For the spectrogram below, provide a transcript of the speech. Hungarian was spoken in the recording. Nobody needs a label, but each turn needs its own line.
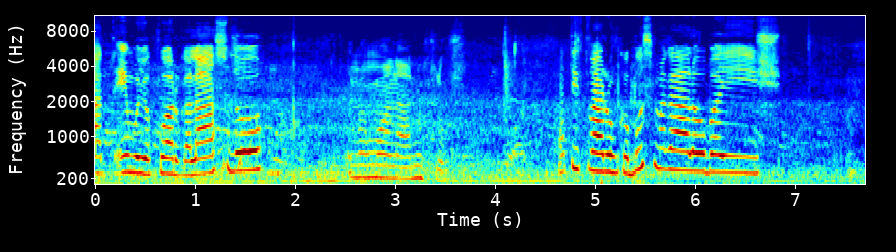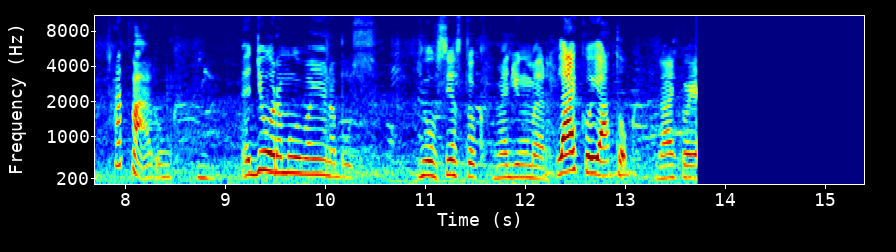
Hát én vagyok Varga László.
Meg Molnár Miklós.
Hát itt várunk a busz megállóba is. Hát várunk. Egy óra múlva jön a busz.
Jó, sziasztok, megyünk, már.
Lájkoljátok!
lájkoljátok.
